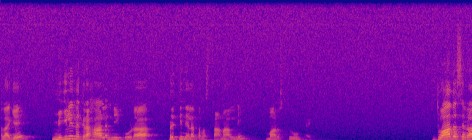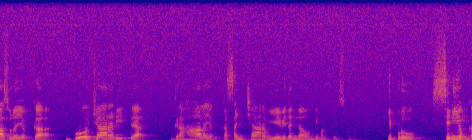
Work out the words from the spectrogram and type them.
అలాగే మిగిలిన గ్రహాలన్నీ కూడా ప్రతి నెల తమ స్థానాలని మారుస్తూ ఉంటాయి. ద్వాదశ రాసుల యొక్క గోచార రీత్యా గ్రహాల యొక్క సంచారం ఏ విధంగా ఉంది మనం తెలుసుకున్నాం ఇప్పుడు శని యొక్క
